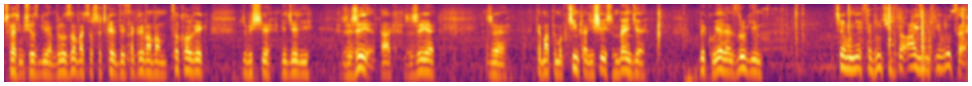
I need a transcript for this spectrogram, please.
czekajcie, bo się rozbiłem, wyluzować troszeczkę, więc nagrywam Wam cokolwiek, żebyście wiedzieli, że żyję, tak, że żyję, że tematem odcinka dzisiejszym będzie byku jeden z drugim. Czemu nie chcę wrócić do Anglii? Już nie wrócę.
